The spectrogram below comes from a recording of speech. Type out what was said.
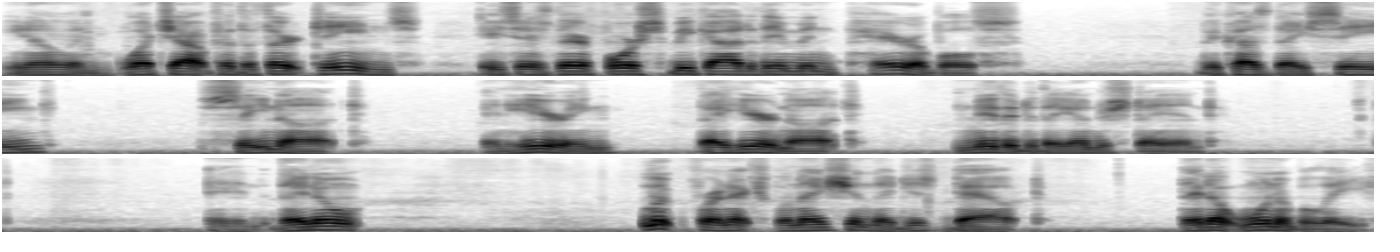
you know, and watch out for the 13s. He says, Therefore speak I to them in parables, because they seeing, see not, and hearing, they hear not, neither do they understand. And they don't look for an explanation, they just doubt. They don't want to believe.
